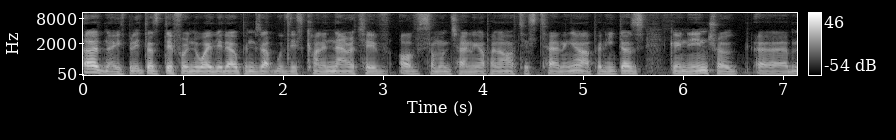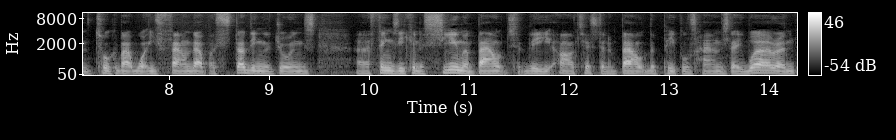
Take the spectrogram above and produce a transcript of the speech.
Erdnase, but it does differ in the way that it opens up with this kind of narrative of someone turning up, an artist turning up, and he does, in the intro, um, talk about what he's found out by studying the drawings, uh, things he can assume about the artist and about the people's hands they were, and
